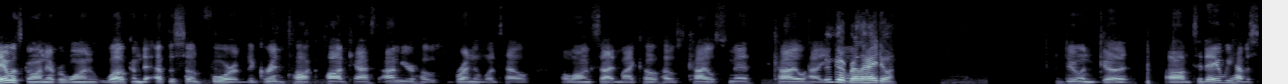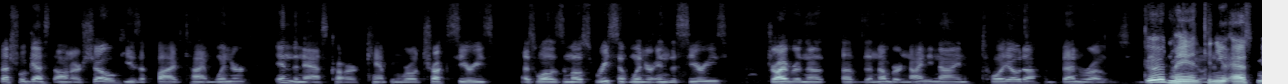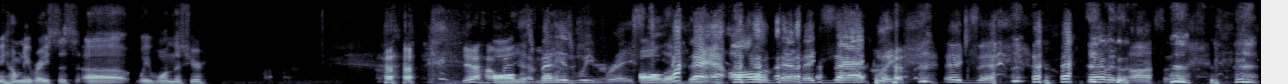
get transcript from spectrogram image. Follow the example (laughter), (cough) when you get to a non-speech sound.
Hey, what's going on, everyone? Welcome to episode four of the Grid Talk podcast. I'm your host, Brendan Littell, alongside my co-host Kyle Smith. Kyle, how you Doing doing? good, brother. How you doing? Doing good. Um, today we have a special guest on our show. He is a five-time winner in the NASCAR Camping World Truck Series, as well as the most recent winner in the series, driver in the- of the number 99 Toyota, Ben Rhodes. Good how man. doing Can you ask me how many races uh we won this year? (laughs) yeah, how All many of As many as we've year? raced. All of them. (laughs) All of them. Exactly. exactly. (laughs) that is awesome.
